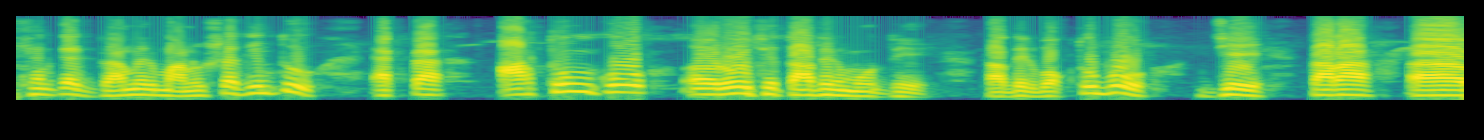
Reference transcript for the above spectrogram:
এখানকার গ্রামের মানুষরা কিন্তু একটা আতঙ্ক রয়েছে তাদের মধ্যে। তাদের বক্তব্য যে তারা আহ,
